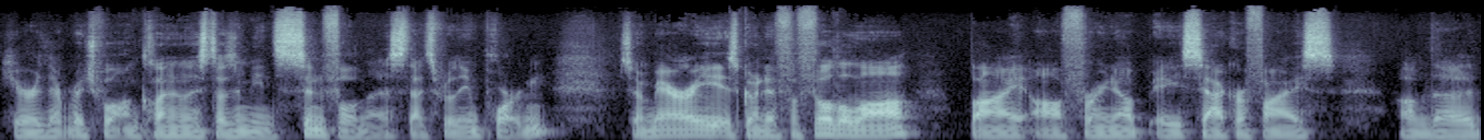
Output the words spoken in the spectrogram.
here that ritual uncleanliness doesn't mean sinfulness. That's really important. So, Mary is going to fulfill the law by offering up a sacrifice of the,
